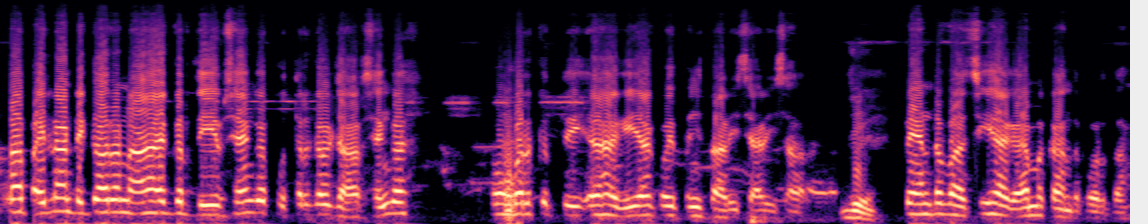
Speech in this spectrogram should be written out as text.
ਉਹਦਾ ਪਹਿਲਾਂ ਡਿੱਗਾ ਉਹਦਾ ਨਾਂ ਹੈ ਗੁਰਦੀਪ ਸਿੰਘ ਪੁੱਤਰ ਗੁਲਜ਼ਾਰ ਸਿੰਘ। ਉਮਰ ਕਿਤੀ ਹੈਗੀ ਆ ਕੋਈ 45 46 ਸਾਲ। ਜੀ। ਪਿੰਡ ਵਾਸੀ ਹੈਗਾ ਮਕੰਦਪੁਰ ਦਾ।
